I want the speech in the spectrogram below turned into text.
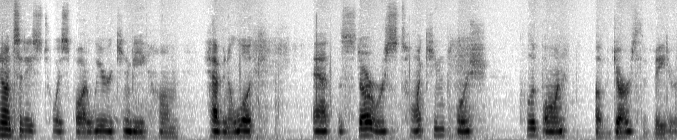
Know, in today's Toy Spot, we are going to be um, having a look at the Star Wars talking plush clip-on of Darth Vader.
